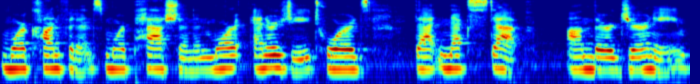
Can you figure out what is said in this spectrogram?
more confidence, more passion, and more energy towards that next step on their journey.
